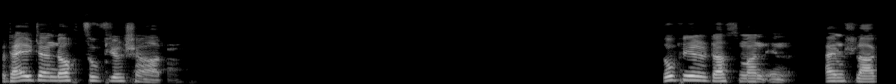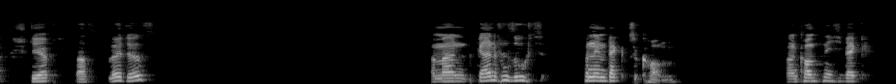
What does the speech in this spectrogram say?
verteilt er noch zu viel Schaden. So viel, dass man in einem Schlag stirbt, was blöd ist. Weil man gerne versucht, von dem wegzukommen. Man kommt nicht weg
